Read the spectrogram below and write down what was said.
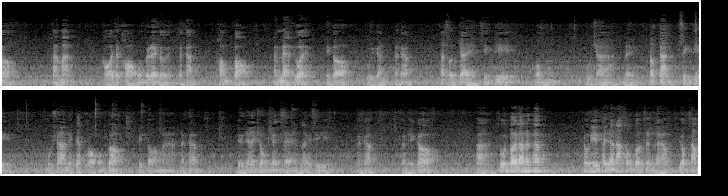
ก็สามารถขอจะคอผมไปได้เลยนะครับ พร้อมกรอบแถมแหนบด้วย นี่ก็คุยกันนะครับ ถ้าสนใจสิ่งที่ผมบูชาในต้องการสิ่งที่บูชาเนี่ยจากคอผมก็ติดต่อมานะครับ เดี๋ยวจะให้ชมเชียงแสนหลายสี นะครับอันนี้ก็ศูนย์เปิดแล้วนะครับ ช่วงนี้พญานาคสองตนเสร็จแล้ว หยกสาม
